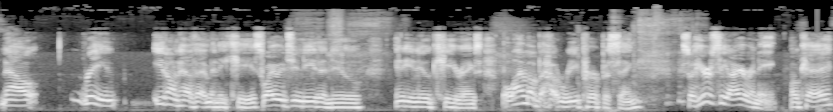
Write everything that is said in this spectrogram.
Now, Reed, you don't have that many keys. Why would you need a new any new key rings? Well, I'm about repurposing. So here's the irony. Okay.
